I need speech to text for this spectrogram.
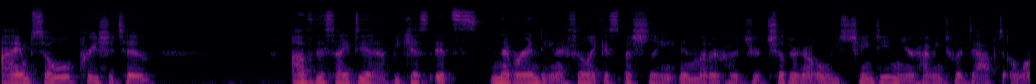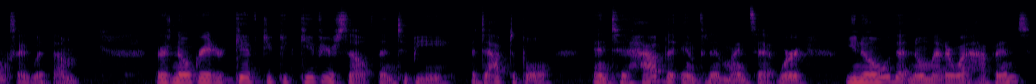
I am so appreciative of this idea because it's never ending. I feel like, especially in motherhood, your children are always changing and you're having to adapt alongside with them. There's no greater gift you could give yourself than to be adaptable and to have the infinite mindset where you know that no matter what happens,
